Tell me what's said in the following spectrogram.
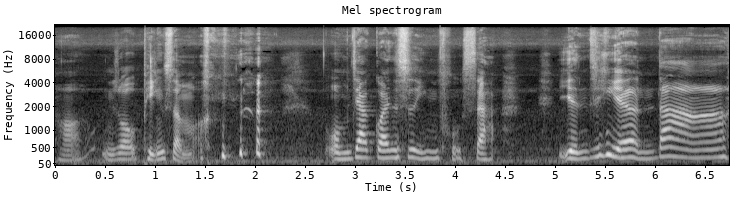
好，你说凭什么？我们家观世音菩萨眼睛也很大啊，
